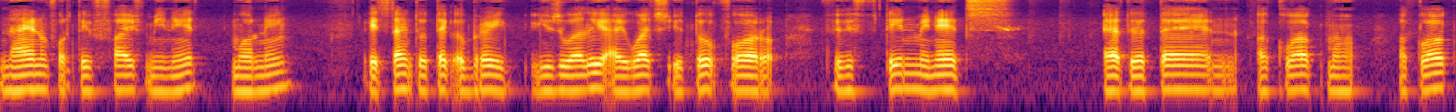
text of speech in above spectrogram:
9:45 minute morning, it's time to take a break. Usually, I watch YouTube for 15 minutes at the 10 o'clock o'clock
